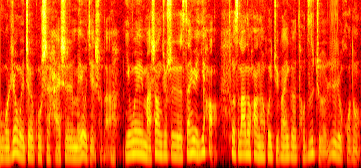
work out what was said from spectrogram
我认为这个故事还是没有结束的啊，因为马上就是三月一号，特斯拉的话呢会举办一个投资者日活动。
